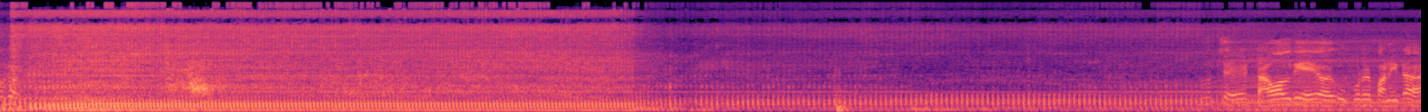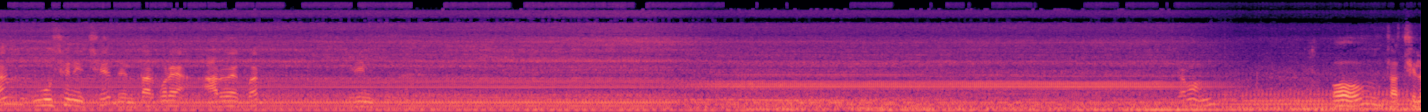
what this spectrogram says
ওকে হচ্ছে টাওয়াল দিয়ে ওই উপরের পানিটা মুছে নিচ্ছে, দেন তারপরে আরও একবার ক্লিন যেমন, ও চাচ্ছিল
